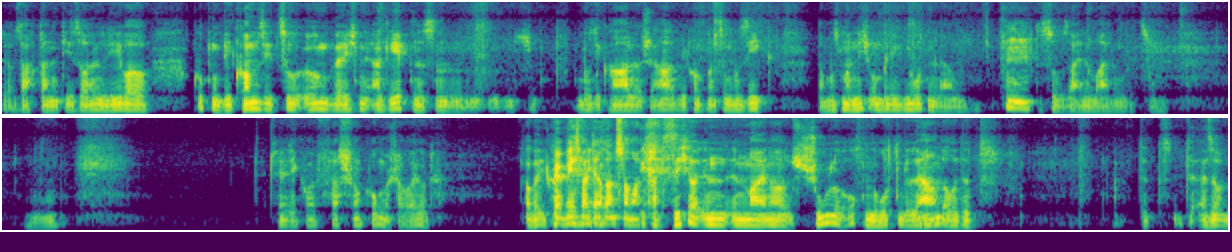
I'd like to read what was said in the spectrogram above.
Der sagt dann, die sollen lieber gucken, wie kommen sie zu irgendwelchen Ergebnissen musikalisch, ja, wie kommt man zu Musik. Da muss man nicht unbedingt Noten lernen. Das ist so seine Meinung dazu. Das finde ich fast schon komisch, aber gut. Aber ich Wer hab- weiß, was der hab- sonst noch macht. Ich habe sicher in, in meiner Schule auch Noten gelernt, aber das, das, also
